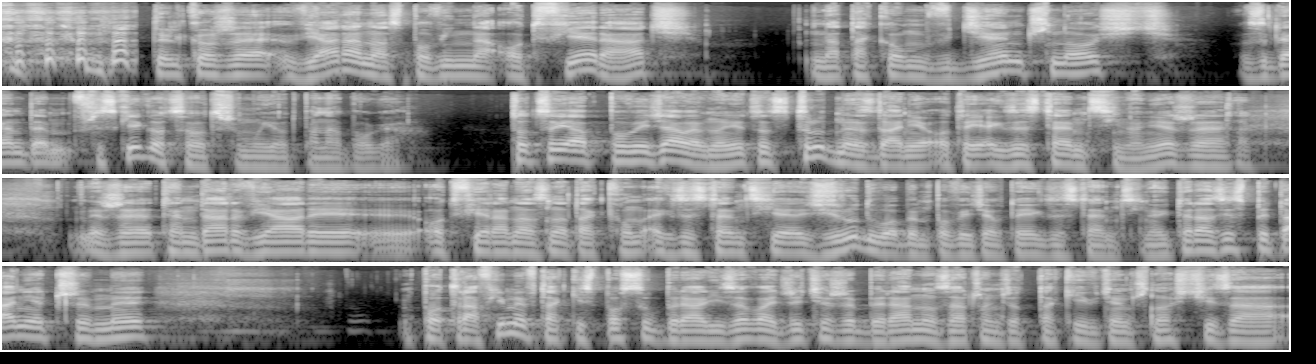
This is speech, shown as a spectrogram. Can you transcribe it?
tylko, że wiara nas powinna otwierać na taką wdzięczność względem wszystkiego, co otrzymuję od Pana Boga. To, co ja powiedziałem, no nie, to jest trudne zdanie o tej egzystencji, no nie, że, że ten dar wiary y, otwiera nas na taką egzystencję, źródło bym powiedział tej egzystencji. No i teraz jest pytanie, czy my potrafimy w taki sposób realizować życie, żeby rano zacząć od takiej wdzięczności za,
